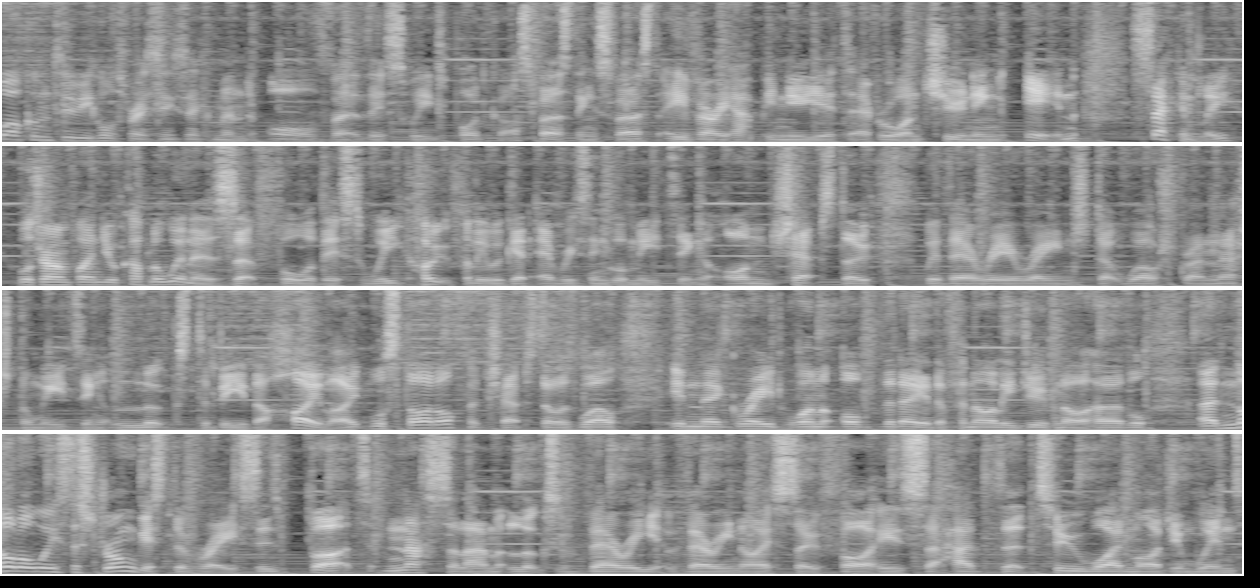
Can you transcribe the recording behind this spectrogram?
Welcome to the horse racing segment of uh, this week's podcast. First things first, a very happy new year to everyone tuning in. Secondly, we'll try and find you a couple of winners uh, for this week. Hopefully, we'll get every single meeting on Chepstow with their rearranged Welsh Grand National meeting. Looks to be the highlight. We'll start off at Chepstow as well in their grade one of the day, the finale juvenile hurdle. Uh, not always the strongest of races, but Nassalam looks very, very nice so far. He's had uh, two wide margin wins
